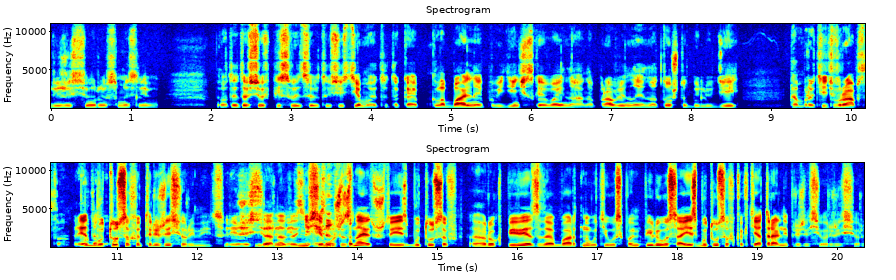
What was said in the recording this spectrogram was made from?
режиссеры, в смысле, вот это все вписывается в эту систему. Это такая глобальная поведенческая война, направленная на то, чтобы людей обратить в рабство. При этом... Бутусов это режиссер имеется. Режиссер. Да, надо, не все, может, знают, что есть Бутусов э, рок-певец, да, Барт, Наутилус Помпилиус, а есть Бутусов как театральный, прежде всего, режиссер.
